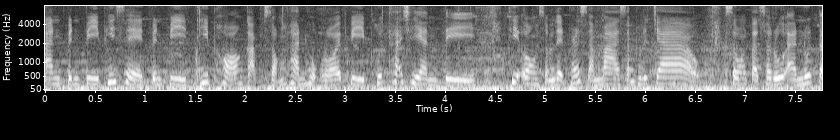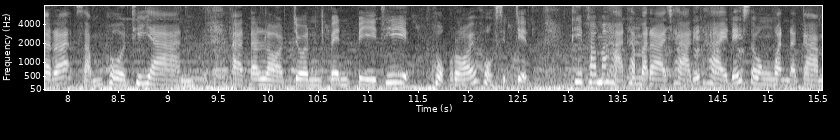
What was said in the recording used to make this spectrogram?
อันเป็นปีพิเศษเป็นปีที่พ้องกับ 2,600 ปี พุทธชยันตี ที่องค์สมเด็จพระสัมมาสัมพุทธเจ้า ทรงตรัสรู้อนุตตรสัมโพธิญาณตลอดจนเป็นปีที่ 667 ที่พระมหาธรรมราชาลิไทยได้ทรงวรรณกรรม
